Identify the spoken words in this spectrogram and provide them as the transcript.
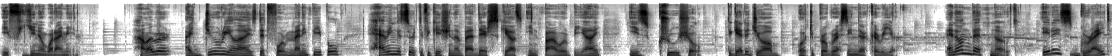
if you know what I mean. However, I do realize that for many people, having a certification about their skills in Power BI is crucial to get a job or to progress in their career. And on that note, it is great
